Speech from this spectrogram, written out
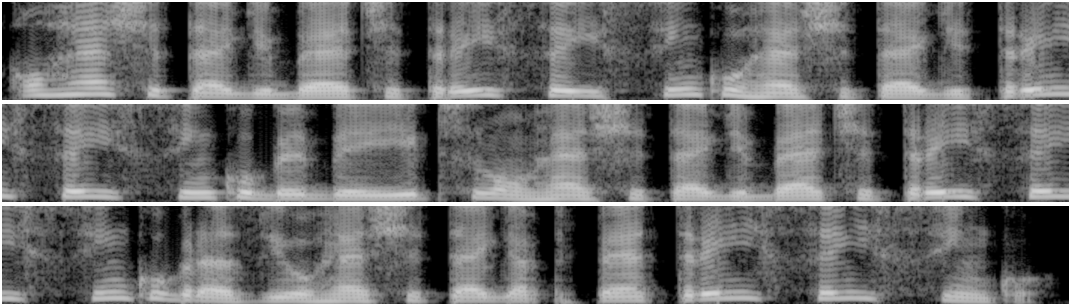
com hashtag bet365 hashtag 365bby hashtag bet365 Brasil hashtag app365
